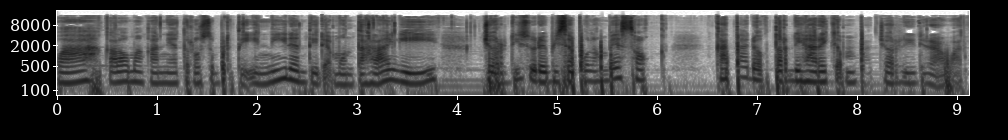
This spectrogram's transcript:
Wah, kalau makannya terus seperti ini dan tidak muntah lagi, Jordi sudah bisa pulang besok. Kata dokter di hari keempat Jordi dirawat.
